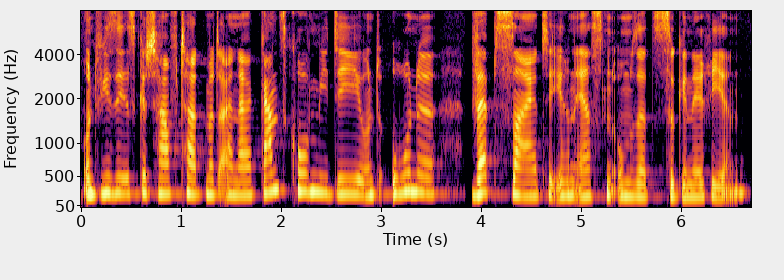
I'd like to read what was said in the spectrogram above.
und wie sie es geschafft hat, mit einer ganz groben Idee und ohne Webseite ihren ersten Umsatz zu generieren.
